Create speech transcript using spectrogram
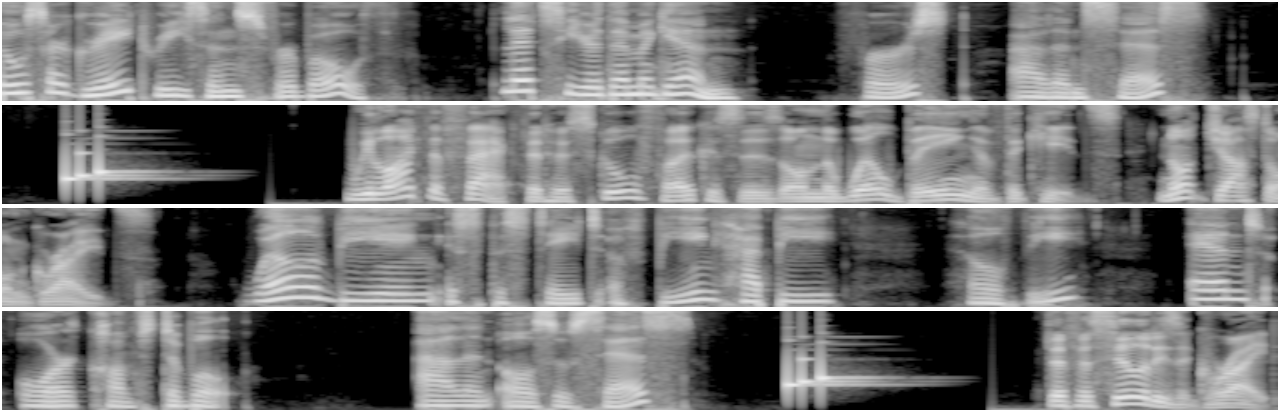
Those are great reasons for both. Let's hear them again. First, Alan says, We like the fact that her school focuses on the well-being of the kids, not just on grades. Well being is the state of being happy, healthy, and or comfortable. Alan also says, The facilities are great.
